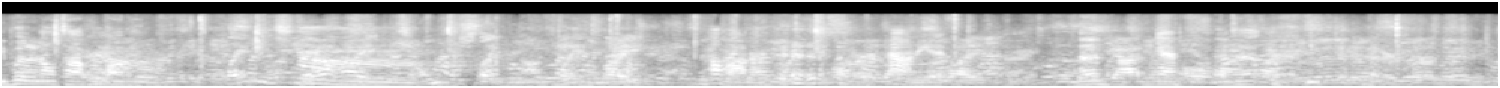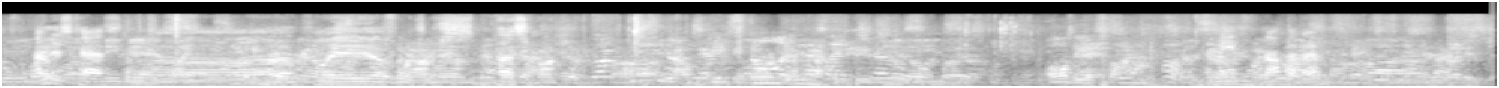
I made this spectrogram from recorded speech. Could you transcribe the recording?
You put it on top of bottom. I'll bother. I don't need it. Done? Yeah, That's it? I'm just casting. Uh, play a fortress. Pass turn. All the assignments. I mean, not that bad.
